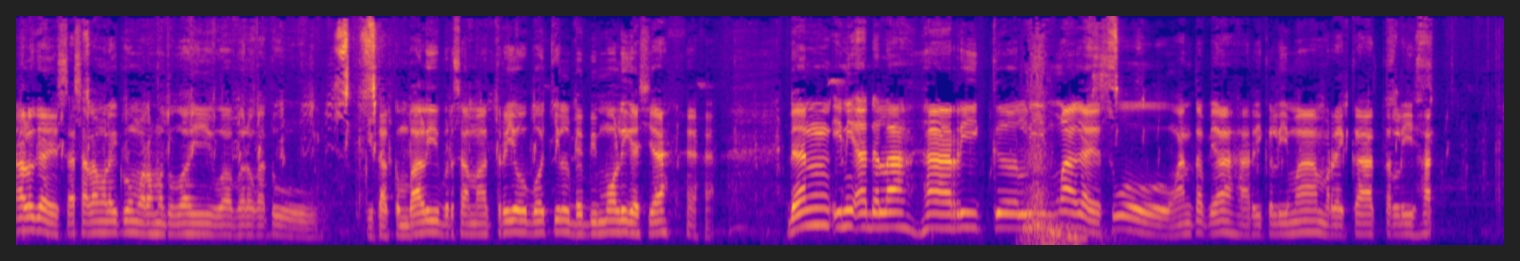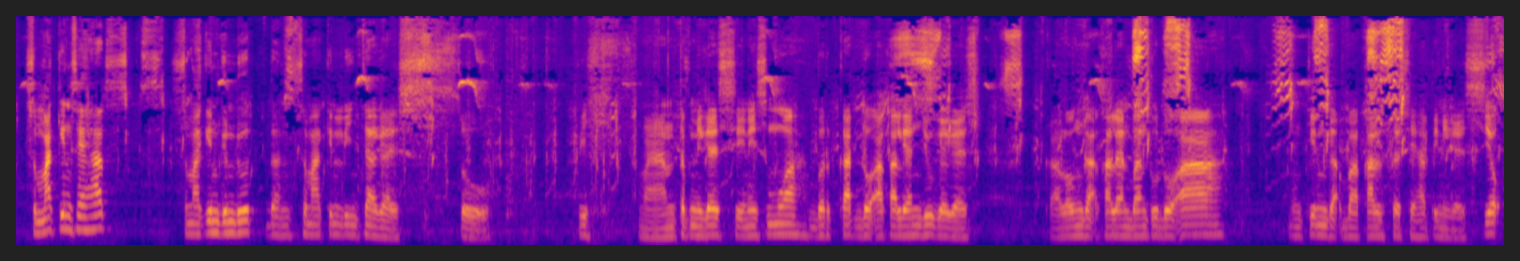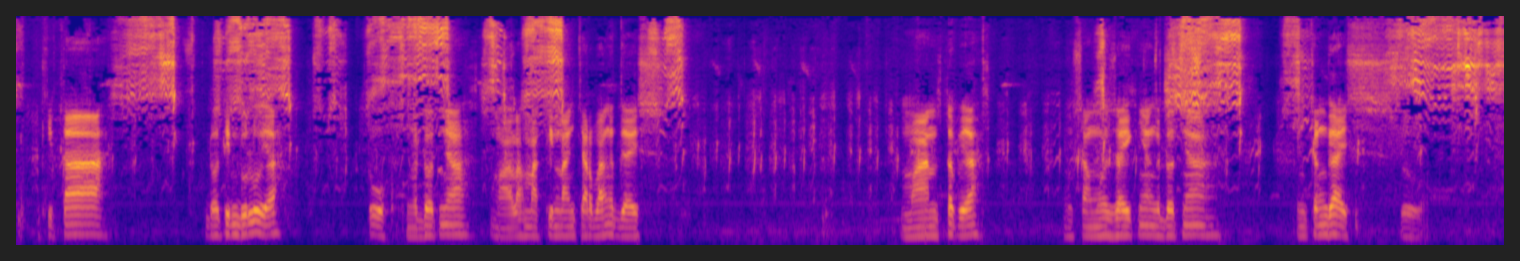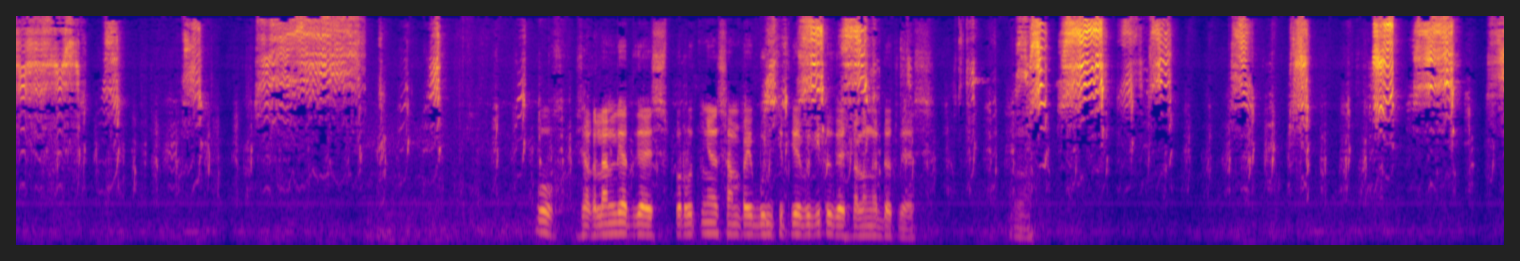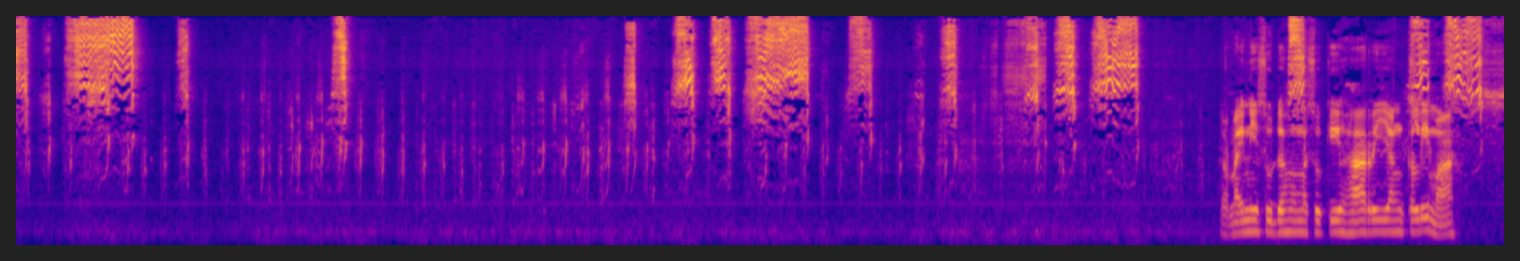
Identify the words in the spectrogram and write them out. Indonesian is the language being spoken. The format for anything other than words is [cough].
Halo guys, Assalamualaikum warahmatullahi wabarakatuh. Kita kembali bersama trio bocil baby molly guys ya. [laughs] Dan ini adalah hari kelima guys. Wow mantap ya hari kelima mereka terlihat semakin sehat Semakin gendut dan semakin lincah guys. Tuh. Wih mantap nih guys. Ini semua berkat doa kalian juga guys. Kalau nggak kalian bantu doa mungkin nggak bakal sesehat ini guys. Yuk kita dotin dulu ya. Tuh ngedotnya malah makin lancar banget guys. Mantep ya. Musang mozaiknya ngedotnya kenceng guys. Tuh. Uh, bisa kalian lihat guys, perutnya sampai buncit kayak begitu guys kalau ngedot guys. Hmm. Karena ini sudah memasuki hari yang kelima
